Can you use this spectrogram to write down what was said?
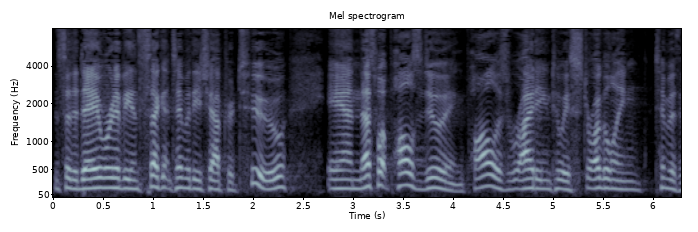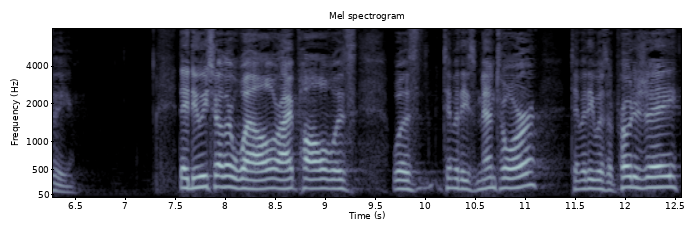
And so today we're going to be in 2 Timothy chapter 2, and that's what Paul's doing. Paul is writing to a struggling Timothy. They knew each other well, right? Paul was, was Timothy's mentor. Timothy was a protege.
